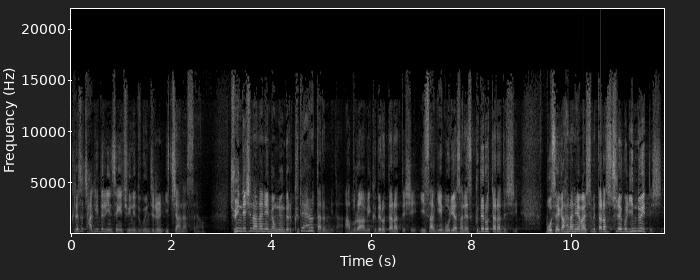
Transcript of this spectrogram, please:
그래서 자기들 인생의 주인이 누구인지를 잊지 않았어요. 주인 대신 하나님의 명령대로 그대로 따릅니다. 아브라함이 그대로 따랐듯이 이삭이 모리아산에서 그대로 따르듯이 모세가 하나님의 말씀에 따라서 출애굽을 인도했듯이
